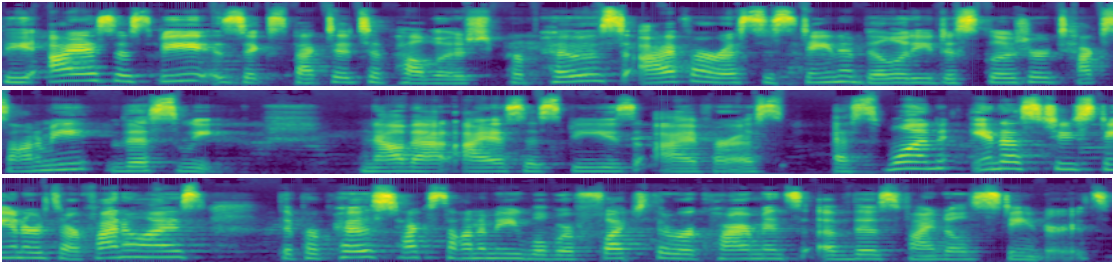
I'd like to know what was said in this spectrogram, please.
the ISSB is expected to publish proposed IFRS sustainability disclosure taxonomy this week. Now that ISSB's IFRS S1 and S2 standards are finalized, the proposed taxonomy will reflect the requirements of those final standards.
